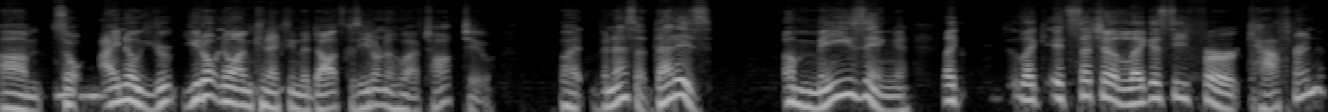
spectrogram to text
Um, so Mhm. I know you're you don't know I'm connecting the dots because you don't know who I've talked to, but Vanessa, that is amazing. Like like it's such a legacy for Katherine.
